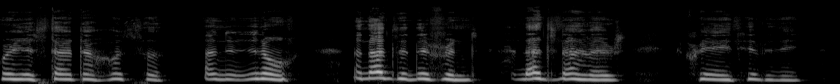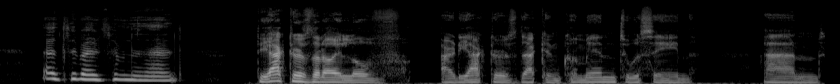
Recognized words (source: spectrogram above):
where you start to hustle, and you know, and that's a different. That's not about creativity. That's about something else. The actors that I love are the actors that can come into a scene and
